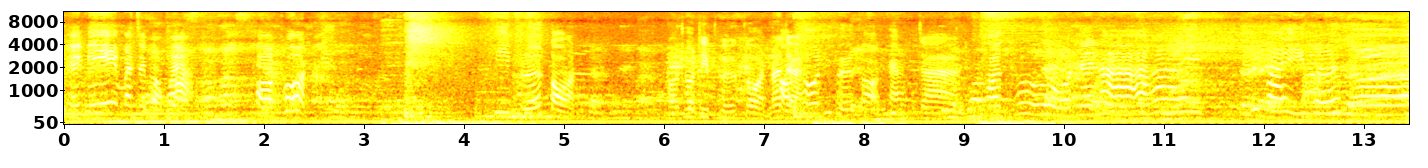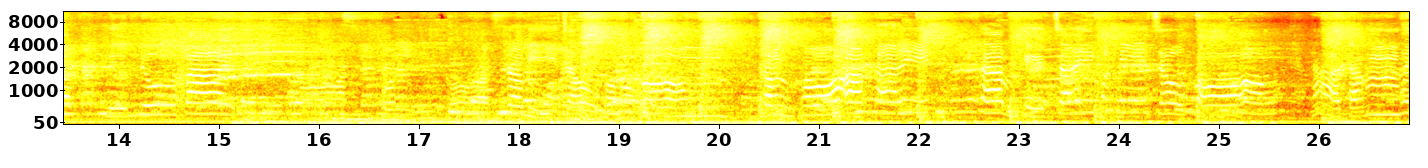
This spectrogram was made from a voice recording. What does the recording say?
เพลงนี้มันจะบอกว่า ขอโทษ ที่เผลอก่อนขอโทษที่เพ้อก่อนขเนาะอจ้ะโทษที่เผลอก่อนค่ะจ้าขอโทษได้หลาย ไปเพ้อก่อนลืมดูป้ายก่อนคนอื่นก่อนเรามีเจ้าของต้องขออภัยข้ามเขตใจคนมีเจ้าของ ถ้าทำให้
